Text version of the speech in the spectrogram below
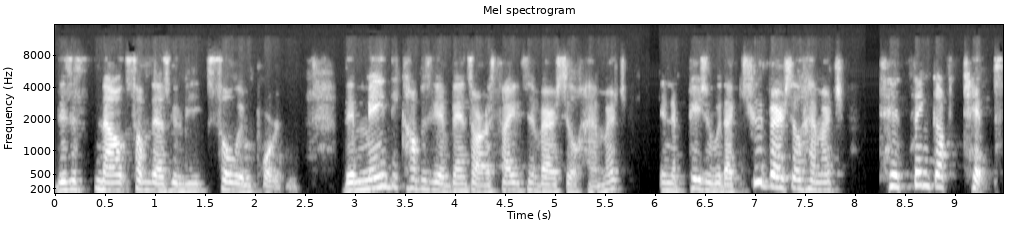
This is now something that's going to be so important. The main decompensating events are ascites and variceal hemorrhage. In a patient with acute variceal hemorrhage, to think of tips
